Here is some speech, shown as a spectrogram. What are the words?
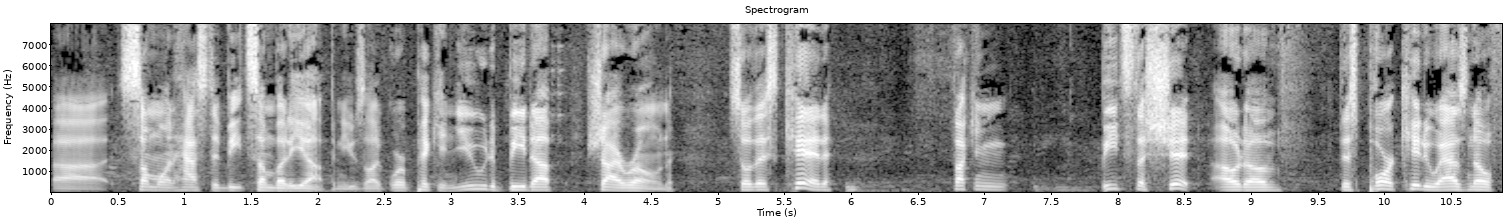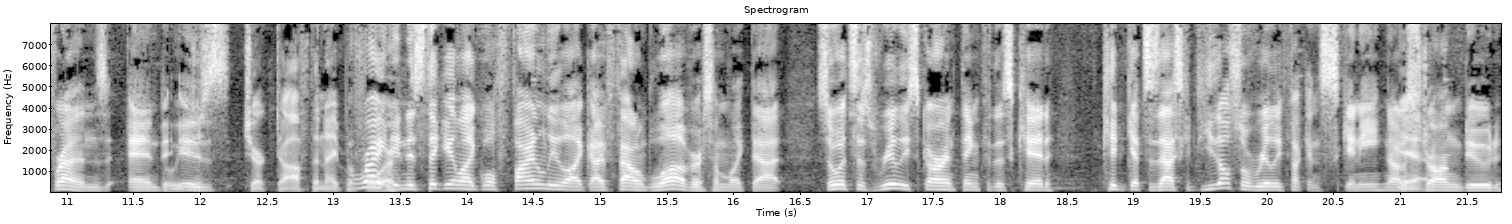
uh, someone has to beat somebody up," and he was like, "We're picking you to beat up Chiron." So this kid fucking beats the shit out of this poor kid who has no friends and Who we is just jerked off the night before. Right, and is thinking like, well, finally, like I found love or something like that. So it's this really scarring thing for this kid. Kid gets his ass kicked. He's also really fucking skinny, not a strong dude.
